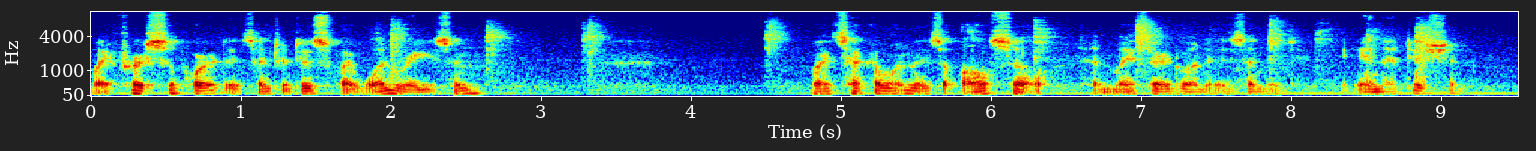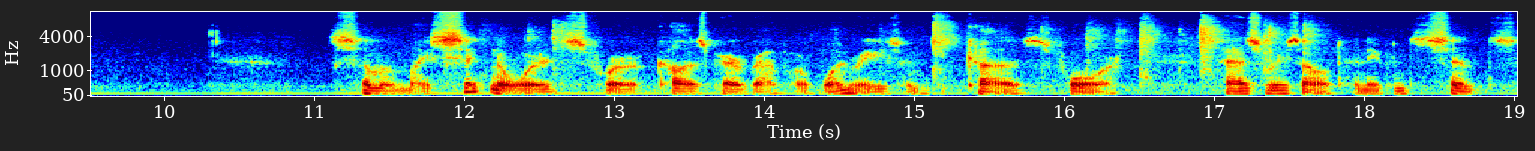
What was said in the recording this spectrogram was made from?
my first support is introduced by one reason. My second one is also, and my third one is in, in addition. Some of my signal words for cause paragraph are one reason, because, for, as a result, and even since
